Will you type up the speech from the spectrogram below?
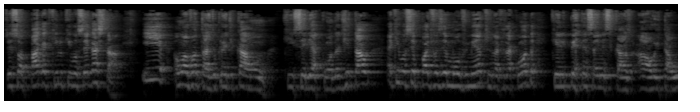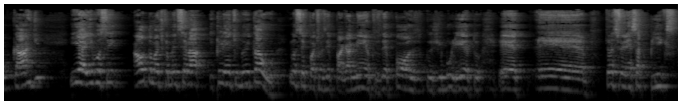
Você só paga aquilo que você gastar. E uma vantagem do Credicar 1, que seria a conta digital, é que você pode fazer movimentos naquela conta, que ele pertence aí nesse caso ao Itaú Card, e aí você automaticamente será cliente do Itaú. E você pode fazer pagamentos, depósitos de boleto, é, é, transferência Pix,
